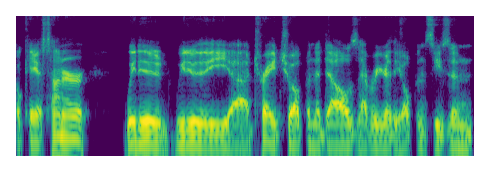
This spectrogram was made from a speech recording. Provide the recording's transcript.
Okayest Hunter. We do we do the uh, trade show up in the Dells every year, the open season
